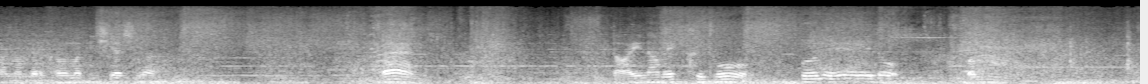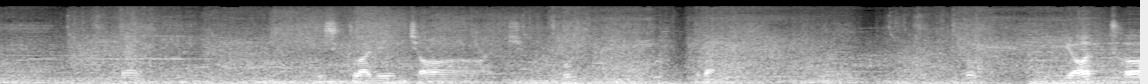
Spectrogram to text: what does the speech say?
akan membiarkan mati sia-sia. Dan dynamic itu tornado. Bom dan Discluding charge. Oh. udah. Yatta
